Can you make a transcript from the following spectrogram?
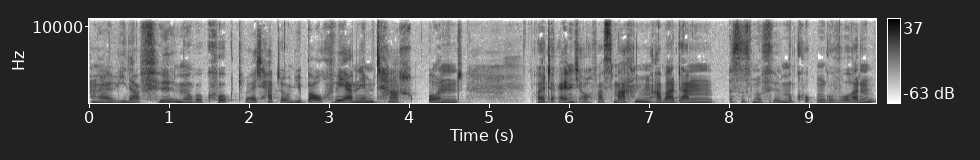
mal wieder Filme geguckt, weil ich hatte irgendwie Bauchweh an dem Tag und wollte eigentlich auch was machen, aber dann ist es nur Filme gucken geworden.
